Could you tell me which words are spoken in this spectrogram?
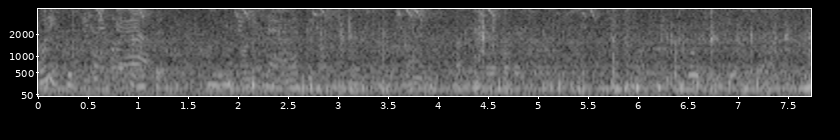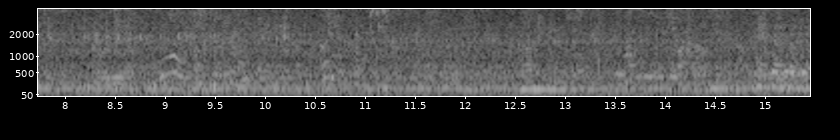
ゴリこっち側からじゃなくていや Ano boleh aku apa deh? ベテランですベ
